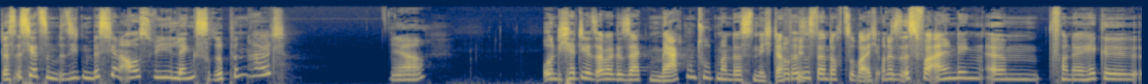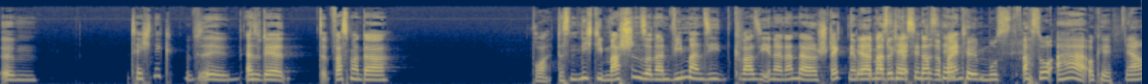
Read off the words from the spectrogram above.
das ist jetzt, sieht ein bisschen aus wie Längsrippen halt. Ja. Und ich hätte jetzt aber gesagt, merken tut man das nicht. Dafür Okay. ist es dann doch zu weich. Und es ist vor allen Dingen ähm, von der Häkel ähm, Technik, äh, also der, was man da, boah, das sind nicht die Maschen, sondern wie man sie quasi ineinander steckt, nämlich immer durch das hintere Beinchen. muss. Ach so, ah, okay, ja.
